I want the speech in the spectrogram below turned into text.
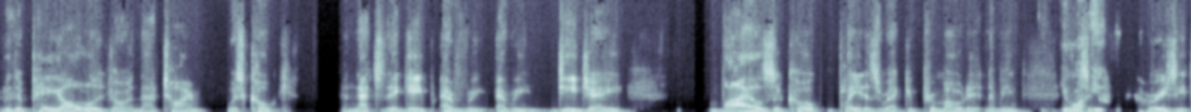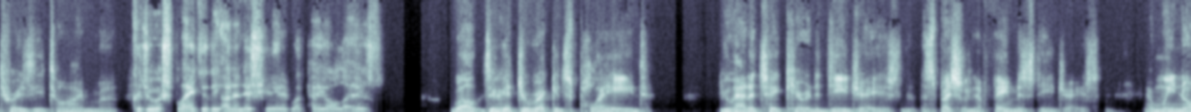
with the payola during that time was coke, and that's they gave every every DJ vials of coke, played his record, promote it. And I mean, you it want, was a you, crazy, crazy time. Could you explain to the uninitiated what payola is? Well, to get your records played, you had to take care of the DJs, especially the famous DJs. And we know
